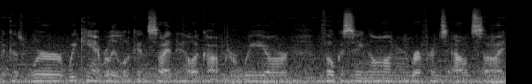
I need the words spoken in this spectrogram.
because we're we can't really look inside the helicopter. We are focusing on our reference outside.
